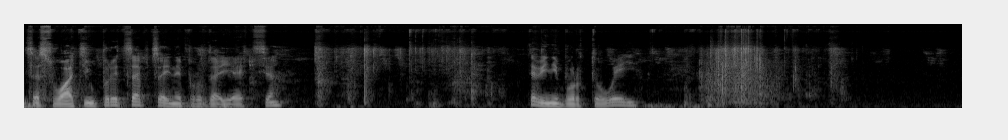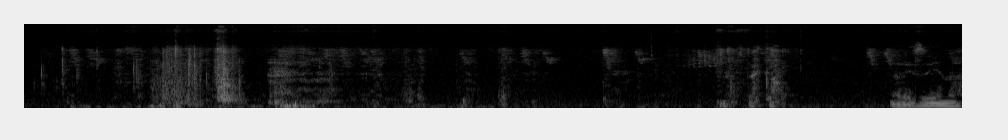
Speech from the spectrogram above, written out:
Це сватів прицеп, цей не продається. Це він і бортовий. Резина.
